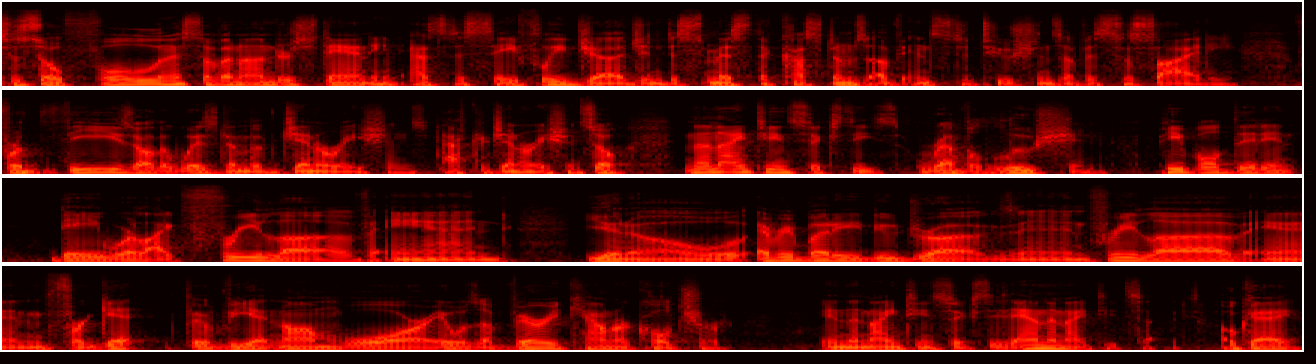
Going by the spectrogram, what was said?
to so fullness of an understanding as to safely judge and dismiss the customs of institutions of a society. For these are the wisdom of generations after generation. So in the 1960s, revolution, people didn't, they were like free love and you know, everybody do drugs and free love and forget the Vietnam War. It was a very counterculture in the 1960s and the 1970s. Okay.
